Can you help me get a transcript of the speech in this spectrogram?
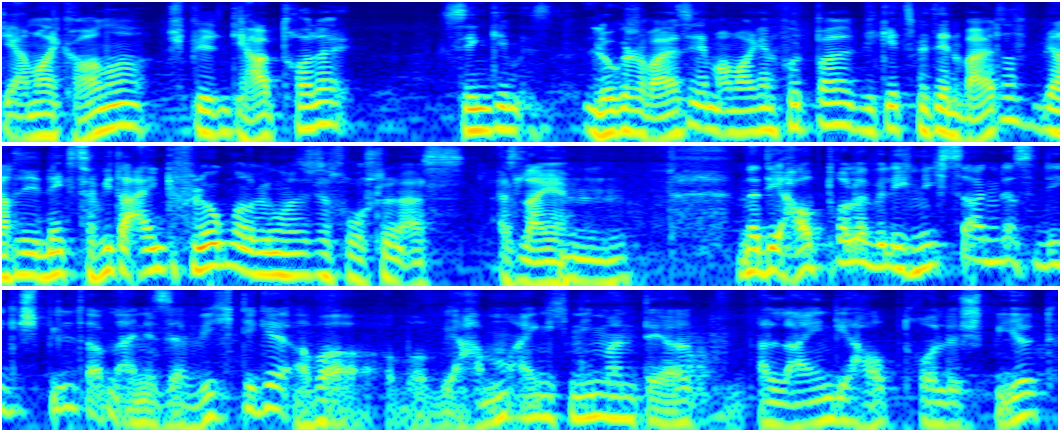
Die Amerikaner spielen die Hauptrolle sind logischerweise im American Football. Wie geht es mit denen weiter? Werden die nächstes Jahr wieder eingeflogen oder wie muss man sich das vorstellen als, als Laie? Mhm. Na, die Hauptrolle will ich nicht sagen, dass sie die gespielt haben, eine sehr wichtige, aber, aber wir haben eigentlich niemanden, der allein die Hauptrolle spielt,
